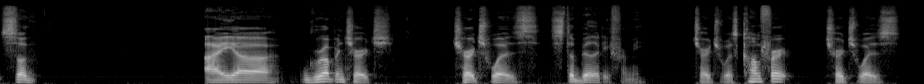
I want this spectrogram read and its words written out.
so I uh, grew up in church. Church was stability for me. Church was comfort. Church was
